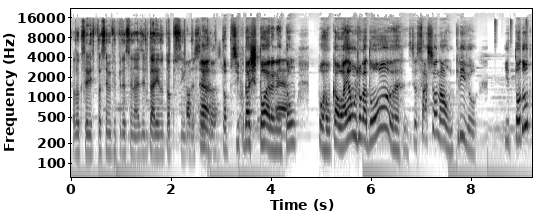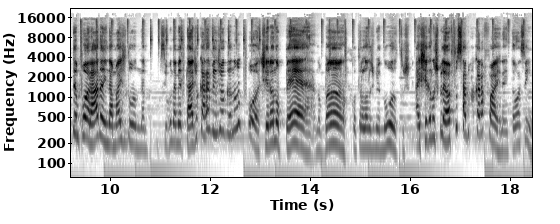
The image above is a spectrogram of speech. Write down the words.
Falou que se ele fosse MVP das finais, ele estaria no top 5 Top desse cinco. é, top 5 da história, né? É. Então, porra, o Kawhi é um jogador sensacional, incrível. E toda temporada, ainda mais no- na segunda metade, o cara vem jogando, pô, tirando o pé no banco, controlando os minutos. Aí chega nos playoffs, tu sabe o que o cara faz, né? Então, assim,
